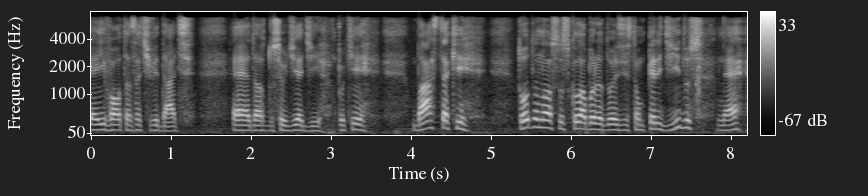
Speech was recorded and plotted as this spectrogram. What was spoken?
e aí volta às atividades é, do, seu dia a dia. Porque basta que todos os nossos colaboradores estão perdidos, né,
